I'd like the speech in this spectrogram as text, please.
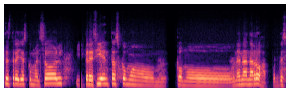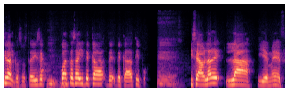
estrellas como el Sol y 300 como, como una enana roja, por decir algo. usted dice, ¿cuántas hay de cada, de, cada tipo? Eh. Y se habla de la IMF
